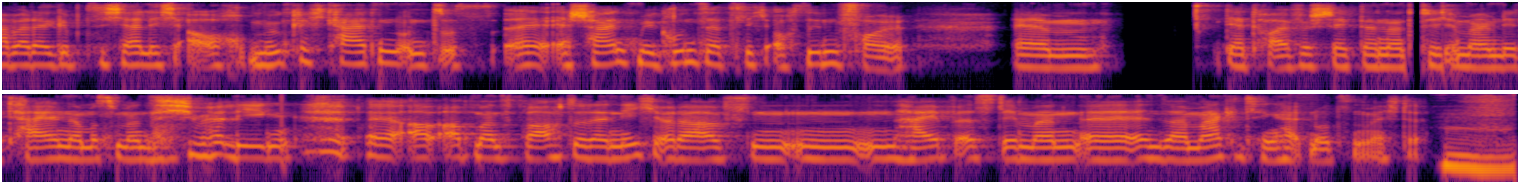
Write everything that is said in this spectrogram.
aber da gibt es sicherlich auch Möglichkeiten und es äh, erscheint mir grundsätzlich auch sinnvoll. Ähm, der Teufel steckt dann natürlich immer im Detail und da muss man sich überlegen, äh, ob, man es braucht oder nicht oder ob es ein, ein, Hype ist, den man äh, in seinem Marketing halt nutzen möchte. Hm.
